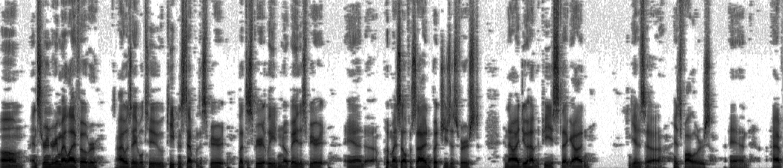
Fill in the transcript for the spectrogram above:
um, and surrendering my life over, I was able to keep in step with the Spirit, let the Spirit lead and obey the Spirit, and uh, put myself aside and put Jesus first. And now I do have the peace that God gives uh, His followers, and I have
